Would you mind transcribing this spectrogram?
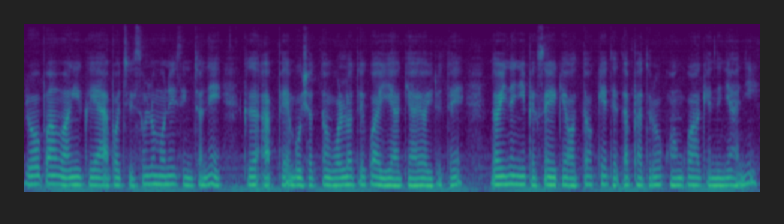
로보암 왕이 그의 아버지 솔로몬의 생전에 그 앞에 모셨던 원로들과 이야기하여 이르되 너희는 이 백성에게 어떻게 대답하도록 권고하겠느냐 하니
